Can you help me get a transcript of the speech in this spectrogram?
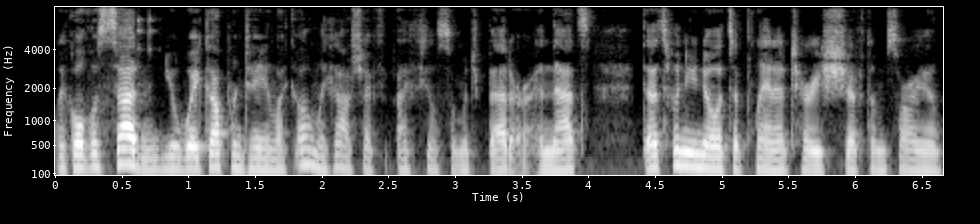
Like all of a sudden you wake up one day and you're like, oh my gosh, I, I feel so much better. And that's, that's when you know it's a planetary shift. I'm sorry, I'm,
